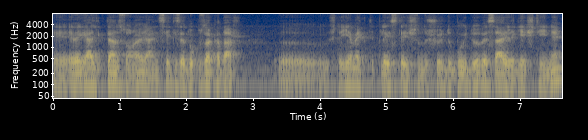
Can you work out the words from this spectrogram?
E, eve geldikten sonra yani 8'e 9'a kadar e, işte yemekti, PlayStation'dı, şuydu, buydu vesaire geçtiğini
